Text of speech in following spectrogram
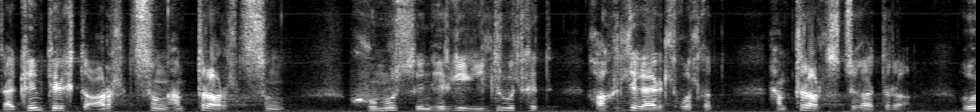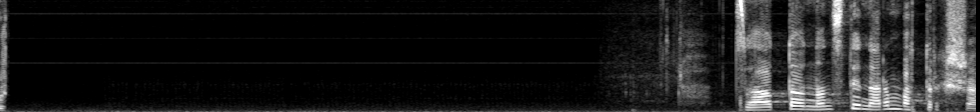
за кемт хэрэгт оролцсон, хамтран оролцсон хүмүүс энэ хэргийг илрүүлэхэд хохирлыг арилгуулахад хамтран оролцож байгаа тэр За одоо Нанцтай Наранбаатар гişрээ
